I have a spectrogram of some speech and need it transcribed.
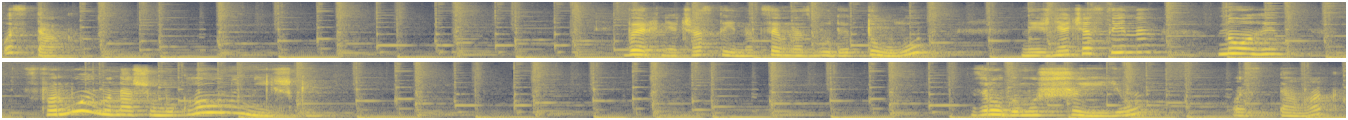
Ось так. Верхня частина це в нас буде тулуб, нижня частина ноги. Сформуємо нашому клоуну ніжки. Зробимо шию. Ось так.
